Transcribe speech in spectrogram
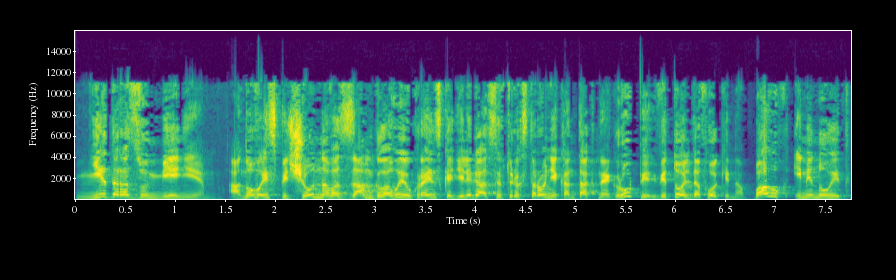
недоразумением. А новоиспеченного замглавы украинской делегации в трехсторонней контактной группе Витольда Фокина Балух именует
